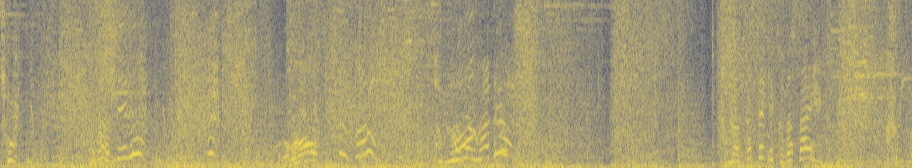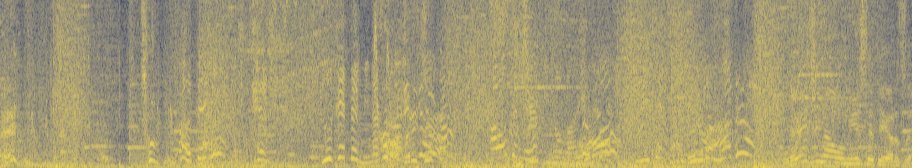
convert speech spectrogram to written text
と当てる。頑張ろうそこまだまだ。任せてください。くえっと当てる。剣受けてみなさいパトリチャ合わせて敵の舞を見せてあげるわまだ手品を見せてやるぜ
